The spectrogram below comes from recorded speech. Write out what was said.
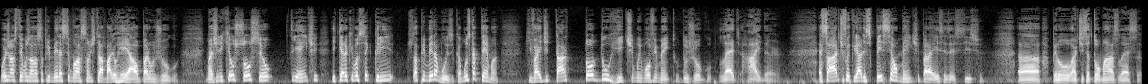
Hoje nós temos a nossa primeira simulação de trabalho real para um jogo. Imagine que eu sou o seu cliente e quero que você crie a primeira música, a música tema, que vai ditar todo o ritmo e movimento do jogo Led Rider. Essa arte foi criada especialmente para esse exercício uh, pelo artista Tomás Lessa.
